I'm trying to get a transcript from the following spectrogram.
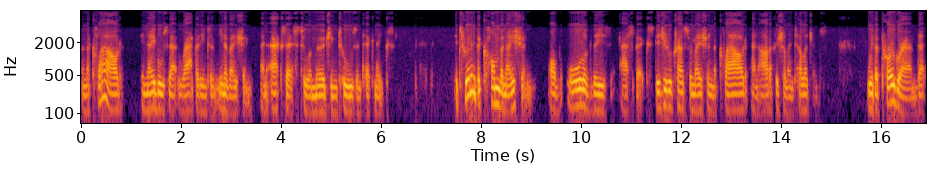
And the cloud enables that rapid innovation and access to emerging tools and techniques. It's really the combination of all of these aspects, digital transformation, the cloud, and artificial intelligence, with a program that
